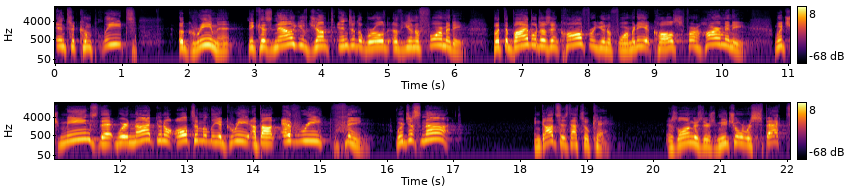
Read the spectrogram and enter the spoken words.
into complete agreement because now you've jumped into the world of uniformity. But the Bible doesn't call for uniformity, it calls for harmony, which means that we're not going to ultimately agree about everything. We're just not. And God says that's okay. As long as there's mutual respect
